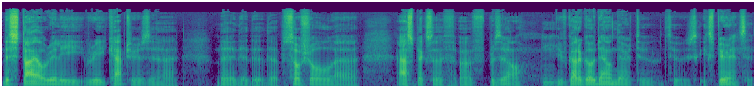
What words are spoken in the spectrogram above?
the style really really captures uh, the, the, the the social uh, aspects of of Brazil. You've got to go down there to to experience it.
